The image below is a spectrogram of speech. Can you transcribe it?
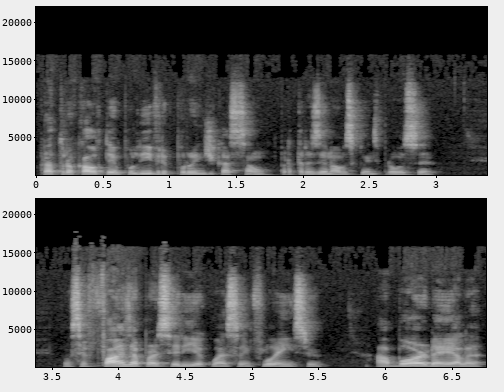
para trocar o tempo livre por indicação, para trazer novos clientes para você. Então, você faz a parceria com essa influencer, aborda ela,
